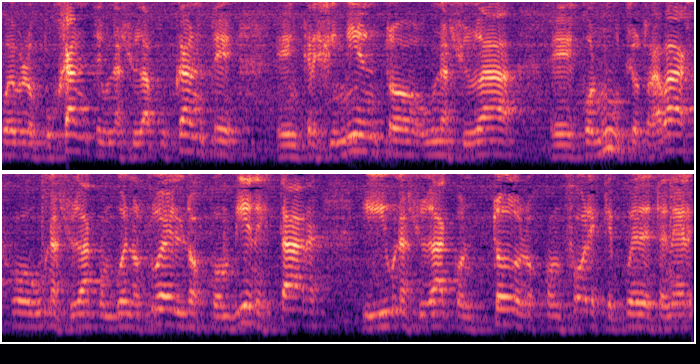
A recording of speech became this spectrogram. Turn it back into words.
pueblo pujante, una ciudad pujante, en crecimiento, una ciudad eh, con mucho trabajo, una ciudad con buenos sueldos, con bienestar y una ciudad con todos los confortes que puede tener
